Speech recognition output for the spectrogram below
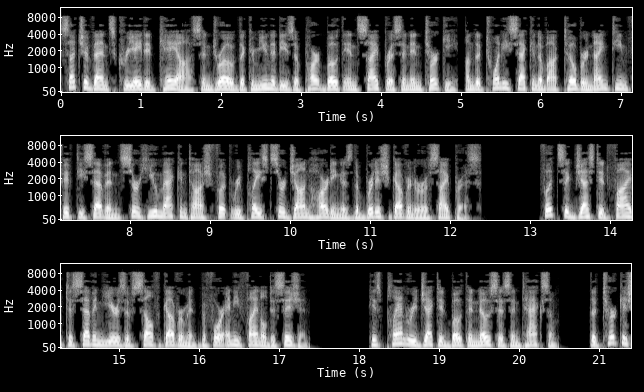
Such events created chaos and drove the communities apart both in Cyprus and in Turkey. On the 22nd of October 1957, Sir Hugh Mackintosh Foot replaced Sir John Harding as the British governor of Cyprus. Foot suggested 5 to 7 years of self-government before any final decision. His plan rejected both Enosis and Taksim. The Turkish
